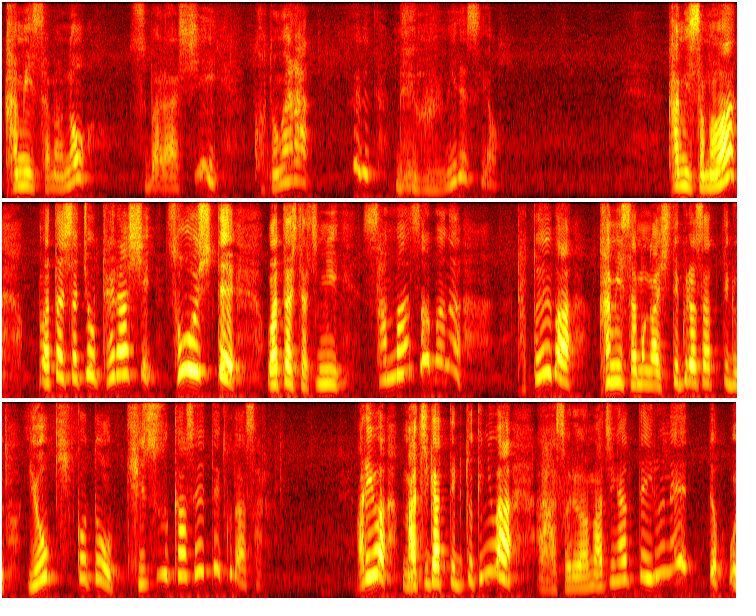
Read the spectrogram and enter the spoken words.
神様の素晴らしい事柄恵みですよ。神様は私たちを照らしそうして私たちにさまざまな例えば神様がしてくださっている良きことを気づかせてくださる。あるいは間違っている時には「ああそれは間違っているね」と教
